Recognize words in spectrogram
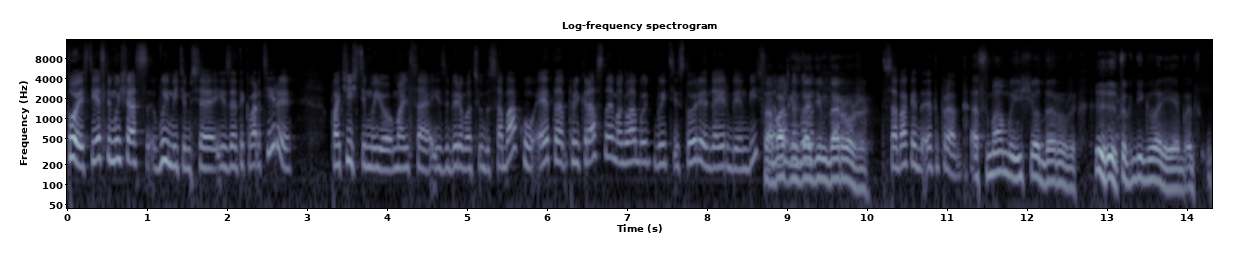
То есть, если мы сейчас выметимся из этой квартиры, почистим ее мальца и заберем отсюда собаку, это прекрасная могла бы быть история для Airbnb. Собакой сдадим было... дороже. Собака это правда. А с мамой еще дороже. Только не говори об этом.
